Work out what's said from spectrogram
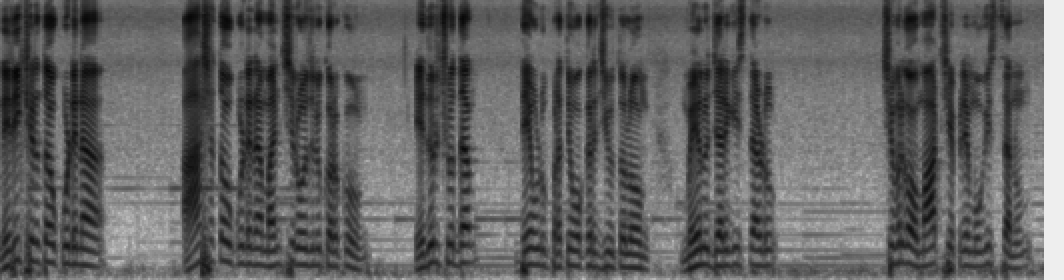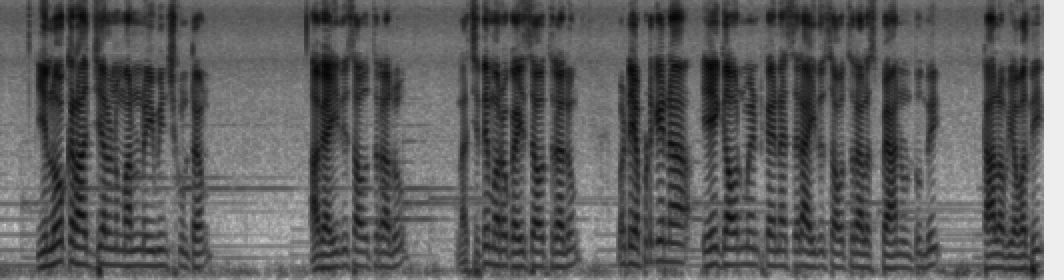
నిరీక్షణతో కూడిన ఆశతో కూడిన మంచి రోజుల కొరకు ఎదురు చూద్దాం. దేవుడు ప్రతి ఒక్కరి జీవితంలో మేలు జరిగిస్తాడు. చివరిగా ఒక మాట చెప్పి నేను ముగిస్తాను. ఈ లోక రాజ్యాలను మనం నియమించుకుంటాం. అవి ఐదు సంవత్సరాలు నచ్చితే మరొక ఐదు సంవత్సరాలు. బట్ ఎప్పటికైనా ఏ గవర్నమెంట్కైనా సరే ఐదు సంవత్సరాల స్పాన్ ఉంటుంది కాల వ్యవధి.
